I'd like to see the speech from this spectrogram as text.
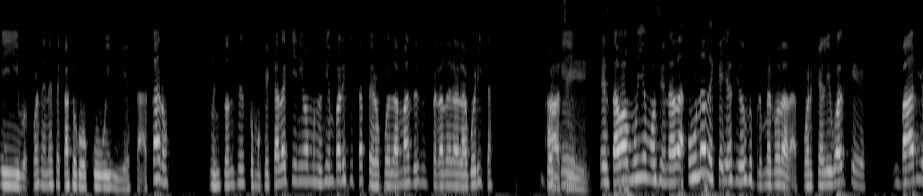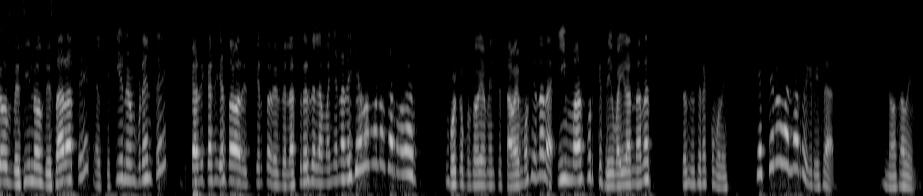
y pues en este caso Goku y esta Caro. Entonces, como que cada quien íbamos así en parejita, pero pues la más desesperada era la güerita. Ah, Porque sí. estaba muy emocionada, una de que haya sido su primer rodada, porque al igual que varios vecinos de Zárate, el que tiene enfrente, casi casi ya estaba despierta desde las 3 de la mañana de ya vámonos a rodar, porque pues obviamente estaba emocionada, y más porque se iba a ir a nadar. Entonces era como de, ¿y a qué hora van a regresar? No sabemos.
